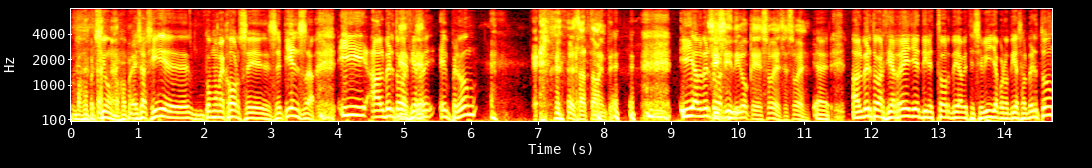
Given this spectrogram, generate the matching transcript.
Bajo presión, bajo, es así eh, como mejor se, se, piensa. Y Alberto Bien, García bien. Rey- eh, perdón. Exactamente. Y Alberto Sí, García- sí, digo que eso es, eso es. Eh, Alberto García Reyes, director de ABC Sevilla. Buenos días, Alberto.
